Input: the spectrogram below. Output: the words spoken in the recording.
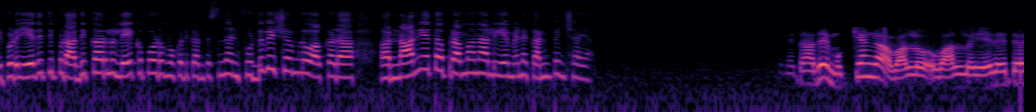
ఇప్పుడు ఏదైతే ఇప్పుడు అధికారులు లేకపోవడం ఒకటి కనిపిస్తుంది. అండ్ ఫుడ్ విషయంలో అక్కడ నాణ్యత ప్రమాణాలు ఏమైనా కనిపించాయా? అదే ముఖ్యంగా వాళ్ళు వాళ్ళు ఏదైతే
